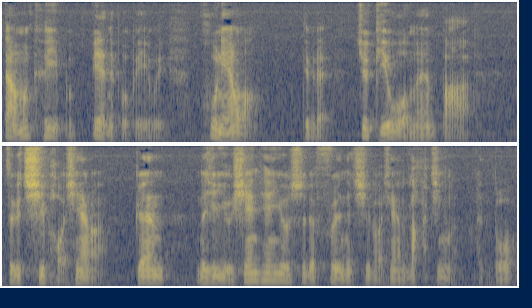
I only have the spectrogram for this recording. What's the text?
但我们可以不变得不卑微。互联网，对不对？就给我们把这个起跑线啊，跟那些有先天优势的富人的起跑线拉近了很多。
